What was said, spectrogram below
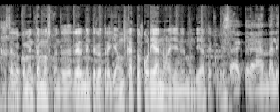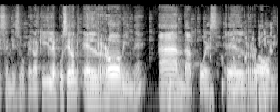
Hasta lo comentamos cuando realmente lo traía un Cato coreano allá en el mundial, ¿te acuerdas? Exacto, ándale, ese mismo. Pero aquí le pusieron el Robin, ¿eh? Anda, pues, el Robin.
